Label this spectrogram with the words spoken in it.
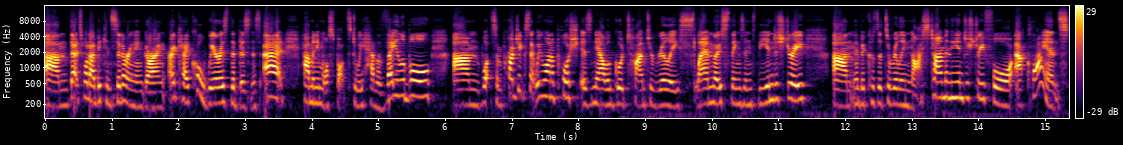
Um, that's what I'll be considering and going, okay, cool, where is the business at? How many more spots do we have available? Um, what some projects that we want to push is now a good time to really slam those things into the industry. Um, and because it's a really nice time in the industry for our clients,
